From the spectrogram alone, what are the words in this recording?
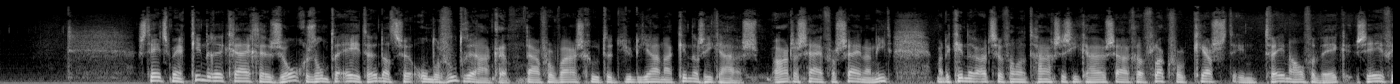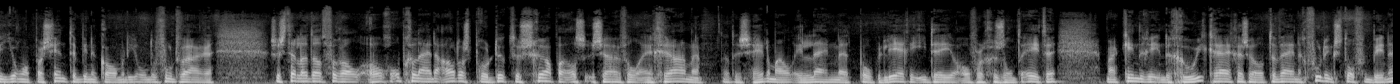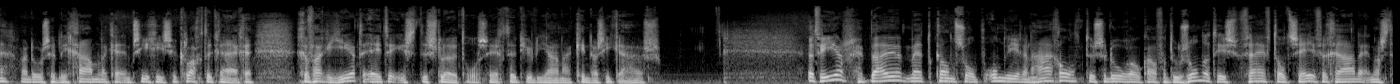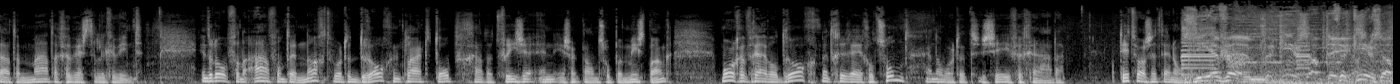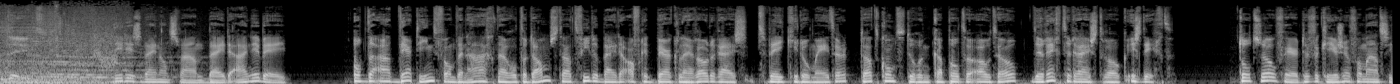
Steeds meer kinderen krijgen zo gezond te eten dat ze ondervoed raken. Daarvoor waarschuwt het Juliana Kinderziekenhuis. Harde cijfers zijn er niet, maar de kinderartsen van het Haagse ziekenhuis zagen vlak voor kerst in 2,5 week zeven jonge patiënten binnenkomen die ondervoed waren. Ze stellen dat vooral hoogopgeleide ouders producten schrappen als zuivel en granen. Dat is helemaal in lijn met populaire ideeën over gezond eten. Maar kinderen in de groei krijgen zo te weinig voedingsstoffen binnen, waardoor ze lichamelijke en psychische klachten krijgen. Gevarieerd gevarieerd eten is de sleutel, zegt het Juliana Kinderziekenhuis. Het weer, buien met kans op onweer en hagel. Tussendoor ook af en toe zon. Het is 5 tot 7 graden en er staat een matige westelijke wind. In de loop van de avond en nacht wordt het droog en klaart het op. Gaat het vriezen en is er kans op een mistbank. Morgen vrijwel droog met geregeld zon en dan wordt het 7 graden. Dit was het NO. ZFM, verkeersupdate. verkeersupdate. Dit is Wijnand Zwaan bij de ANWB. Op de A13 van Den Haag naar Rotterdam staat file bij de afrit Berkel en Roderijs 2 kilometer. Dat komt door een kapotte auto. De rechte rijstrook is dicht. Tot zover de verkeersinformatie.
